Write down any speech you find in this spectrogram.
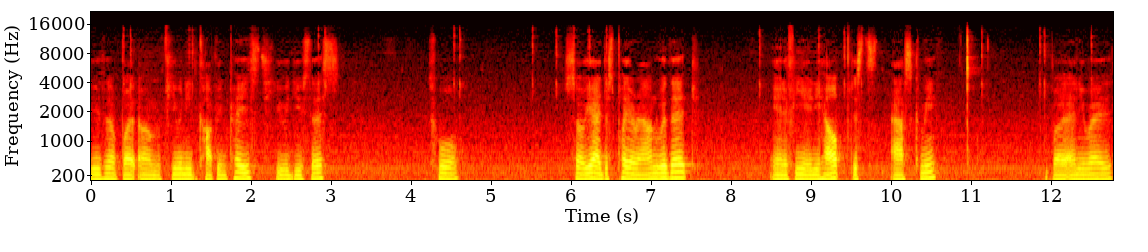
use it. But um, if you need copy and paste you would use this tool. So yeah just play around with it. And if you need any help just ask me. But anyways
